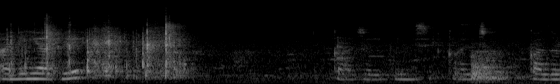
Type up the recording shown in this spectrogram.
आणि आहे काजल पेन्सिल काजल काजळ.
